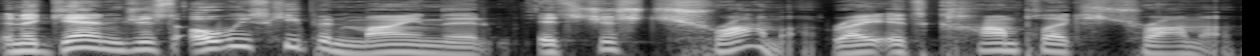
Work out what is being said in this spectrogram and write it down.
And again, just always keep in mind that it's just trauma, right? It's complex trauma.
